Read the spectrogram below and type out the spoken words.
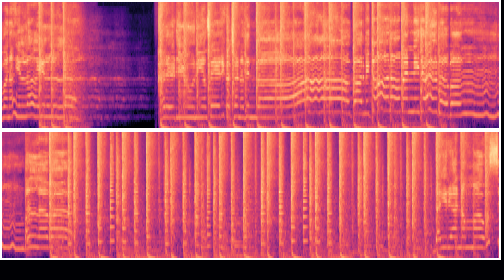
ಜೀವನ ಇಲ್ಲ ಇಲ್ಲ ಕರಡಿ ಯೂನಿಯನ್ ಸೇರಿಕ ಕ್ಷಣದಿಂದ ಕಾರ್ಮಿಕನ ಬೆನ್ನಿಗೆ ಧೈರ್ಯ ನಮ್ಮ ಉಸ್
